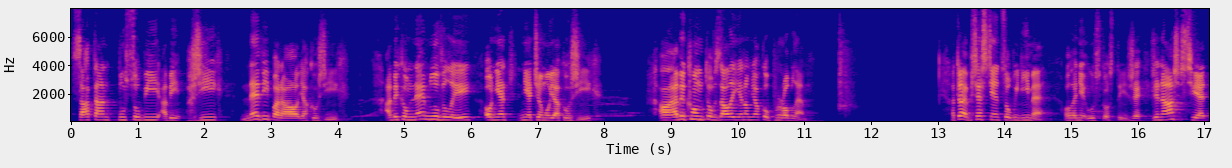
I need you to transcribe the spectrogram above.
Satan působí, aby hřích nevypadal jako hřích, abychom nemluvili o ně, něčemu jako hřích, ale abychom to vzali jenom jako problém. A to je přesně, co vidíme ohledně úzkosti, že, že náš svět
